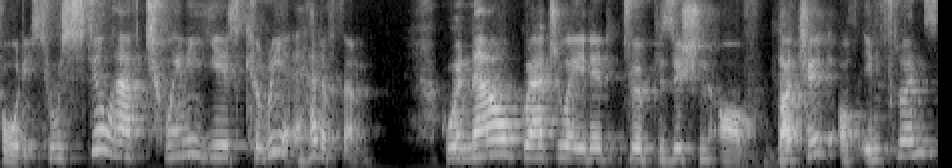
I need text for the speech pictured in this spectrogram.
40s who still have 20 years career ahead of them who are now graduated to a position of budget of influence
